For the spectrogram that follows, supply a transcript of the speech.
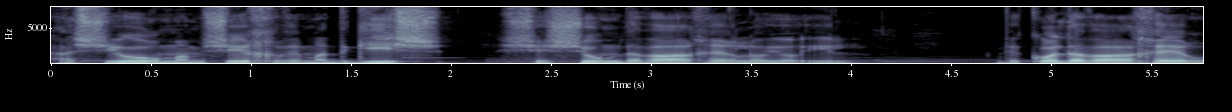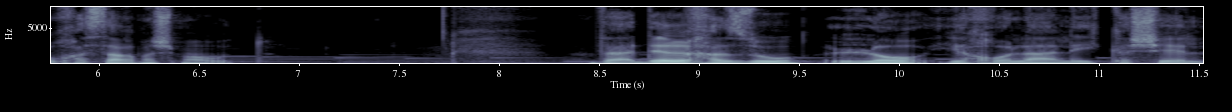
השיעור ממשיך ומדגיש ששום דבר אחר לא יועיל, וכל דבר אחר הוא חסר משמעות. והדרך הזו לא יכולה להיכשל.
